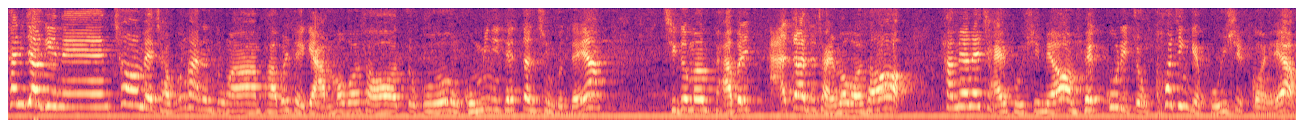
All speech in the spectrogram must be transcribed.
산적이는 처음에 적응하는 동안 밥을 되게 안 먹어서 조금 고민이 됐던 친구인데요. 지금은 밥을 아주 아주 잘 먹어서 화면을 잘 보시면 배꼽이 좀 커진 게 보이실 거예요.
